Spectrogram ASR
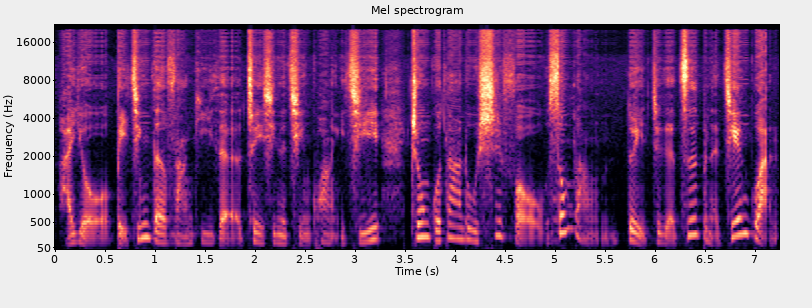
还有北京的防疫的最新的情况，以及中国大陆是否松绑对这个。资本的监管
